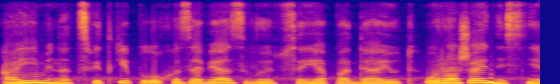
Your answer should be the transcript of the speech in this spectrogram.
а именно цветки плохо завязываются и опадают, урожайность снижается,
